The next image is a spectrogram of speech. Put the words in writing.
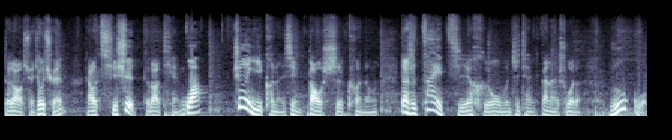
得到选秀权，然后骑士得到甜瓜。这一可能性倒是可能，但是再结合我们之前刚才说的，如果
